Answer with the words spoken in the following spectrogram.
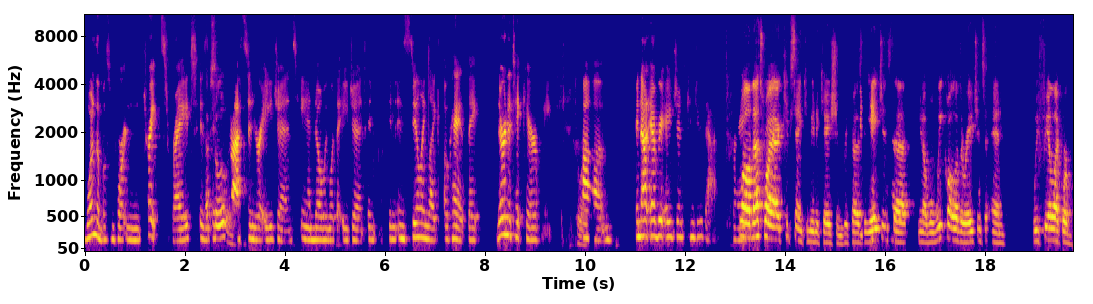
one of the most important traits, right? Is, Absolutely. Trust in your agent and knowing what the agent and, and instilling like, okay, they they're going to take care of me. Um, and not every agent can do that. Right? Well, that's why I keep saying communication because the agents that, you know, when we call other agents and we feel like we're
